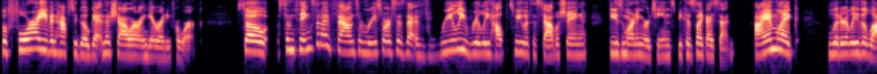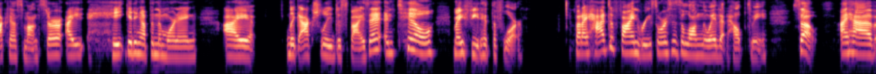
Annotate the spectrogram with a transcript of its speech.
before I even have to go get in the shower and get ready for work. So, some things that I've found, some resources that have really, really helped me with establishing these morning routines, because, like I said, I am like literally the Loch Ness monster. I hate getting up in the morning. I like actually despise it until my feet hit the floor but I had to find resources along the way that helped me. So, I have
